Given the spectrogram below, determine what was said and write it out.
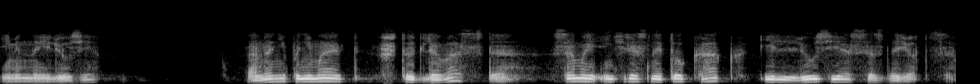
именно иллюзия. Она не понимает, что для вас-то самое интересное то, как иллюзия создается.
